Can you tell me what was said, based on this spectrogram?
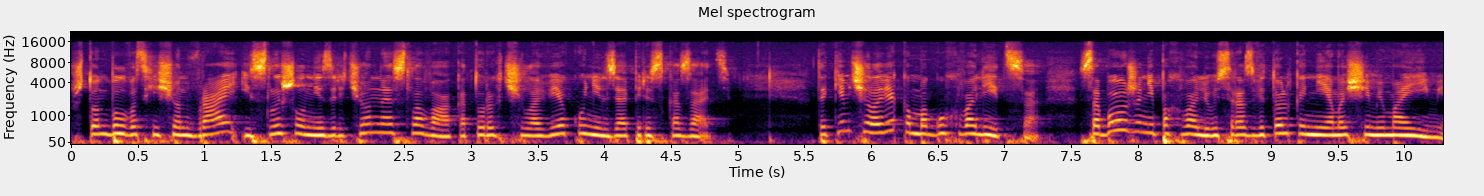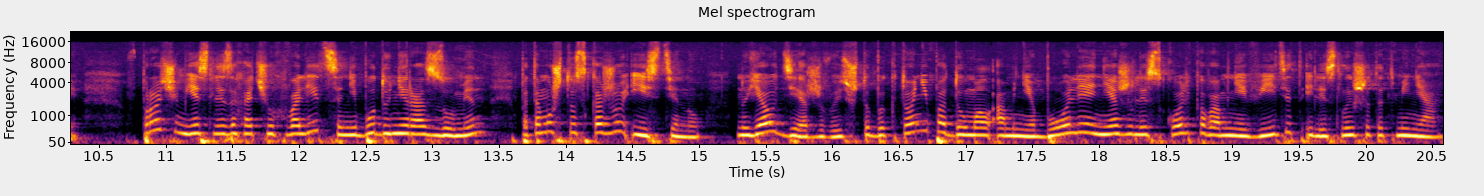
что он был восхищен в рай и слышал неизреченные слова, которых человеку нельзя пересказать. Таким человеком могу хвалиться. Собой уже не похвалюсь, разве только немощами моими. Впрочем, если захочу хвалиться, не буду неразумен, потому что скажу истину, но я удерживаюсь, чтобы кто не подумал о мне более, нежели сколько во мне видит или слышит от меня,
